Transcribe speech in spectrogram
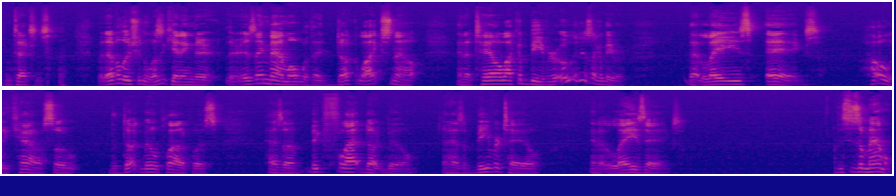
from Texas. but evolution wasn't kidding. There, there is a mammal with a duck-like snout and a tail like a beaver. Oh, it is like a beaver that lays eggs. Holy cow! So the duck-billed platypus has a big flat duck bill. It has a beaver tail, and it lays eggs. This is a mammal.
